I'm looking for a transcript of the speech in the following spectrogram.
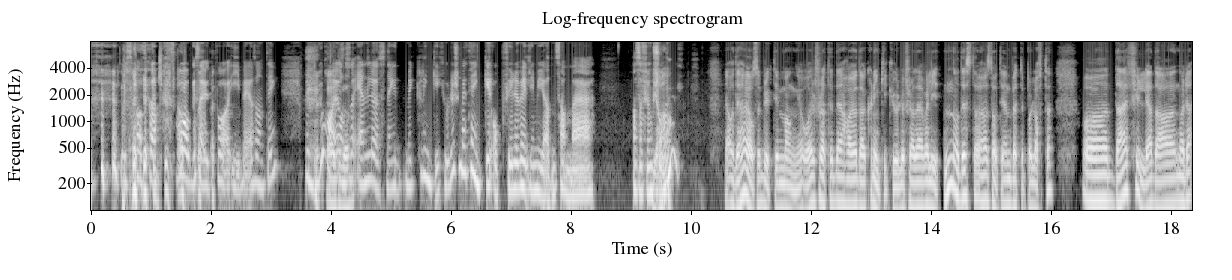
Hvis man skal våge seg ut på eBay og sånne ting. Men du har jo også en løsning med klinkekuler som jeg tenker oppfyller veldig mye av den samme altså funksjonen. Ja, og det har jeg også brukt i mange år, for at det, det har jo da klinkekuler fra da jeg var liten, og det stå, har stått i en bøtte på loftet. Og der fyller jeg da når det,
